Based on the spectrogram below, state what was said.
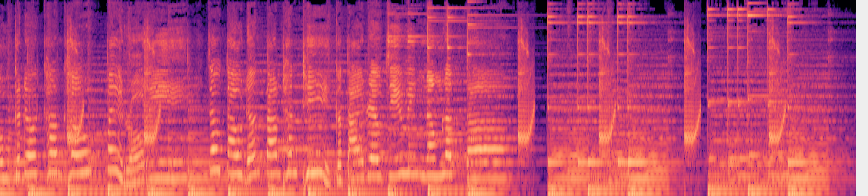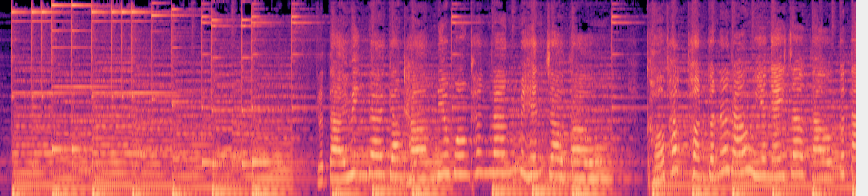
ากระโดดข้ามเขาไม่รอรี เจ้าเต่าเดินตามทันทีกระต่ายเร็วจีวิ่งนำลับตา กระต่ายวิ่งได้กลางทางเดียวมองข้างหลังไม่เห็นเจ้าเต่า ขอพักผ่อนก่อนนะเรายังไงเจ้าเต่าก็ตา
